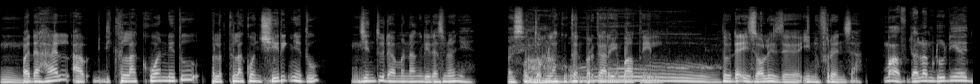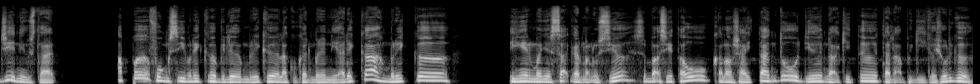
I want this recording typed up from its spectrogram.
hmm. Padahal uh, di kelakuan dia tu, kelakuan syiriknya tu, Hmm. jin tu dah menang dia dah sebenarnya. Untuk Ah. melakukan perkara yang batil. Oh. So that is always the inference lah. Maaf, dalam dunia jin ni Ustaz, apa fungsi mereka bila mereka lakukan benda ni? Adakah mereka ingin menyesatkan manusia? Sebab saya tahu kalau syaitan tu dia nak kita tak nak pergi ke syurga.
